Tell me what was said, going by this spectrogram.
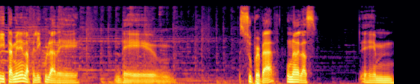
Sí, también en la película de. de. Superbad, una de las. em,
